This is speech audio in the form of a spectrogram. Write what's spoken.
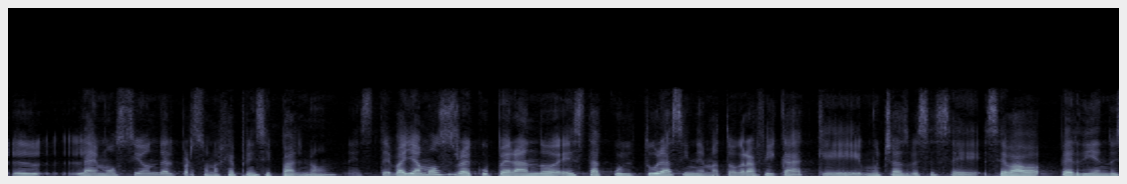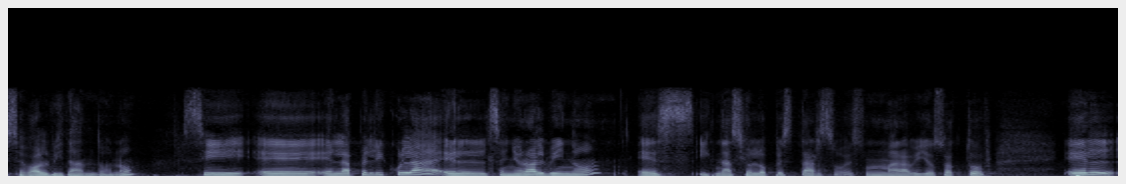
la emoción del personaje principal, ¿no? Este, vayamos recuperando esta cultura cinematográfica que muchas veces se, se va perdiendo y se va olvidando, ¿no? Sí, eh, en la película el señor Albino es Ignacio López Tarso, es un maravilloso actor. él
